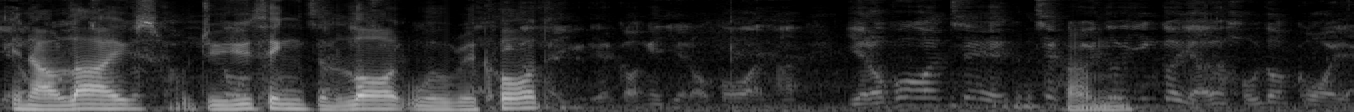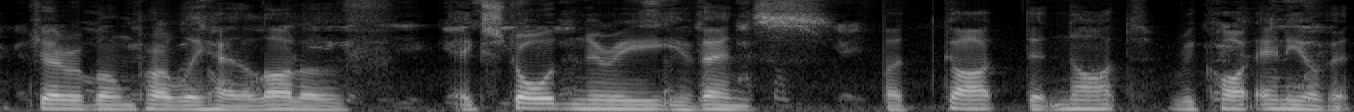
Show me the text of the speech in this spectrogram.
in our lives, do you think the Lord will record? Um, Jeroboam probably had a lot of extraordinary events, but God did not record any of it.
